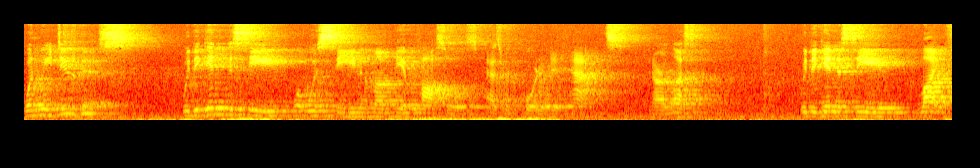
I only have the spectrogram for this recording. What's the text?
When we do this, we begin to see what was seen among the apostles as recorded in Acts in our lesson. We begin to see life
